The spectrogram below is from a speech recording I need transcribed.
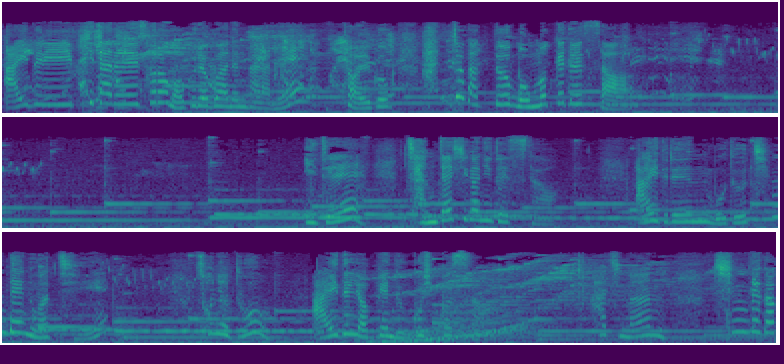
아이들이 피자를 서로 먹으려고 하는 바람에 결국 한 조각도 못 먹게 됐어. 이제 잠잘 시간이 됐어. 아이들은 모두 침대에 누웠지. 소녀도 아이들 옆에 눕고 싶었어. 하지만 침대가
